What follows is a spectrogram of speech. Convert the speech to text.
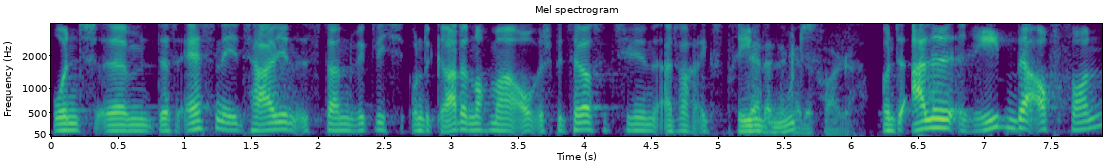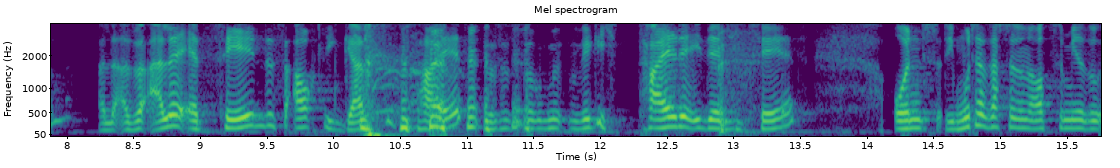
Und ähm, das Essen in Italien ist dann wirklich und gerade nochmal speziell auf Sizilien einfach extrem ja, das gut. Ist ja keine Frage. Und alle reden da auch von. Also alle erzählen das auch die ganze Zeit. Das ist so wirklich Teil der Identität. Und die Mutter sagte dann auch zu mir so,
